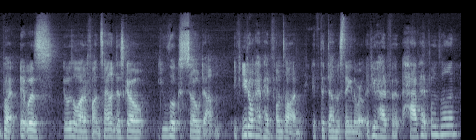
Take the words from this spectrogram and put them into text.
But it was, it was a lot of fun. Silent disco, you look so dumb. If you don't have headphones on, it's the dumbest thing in the world. If you had have headphones on,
